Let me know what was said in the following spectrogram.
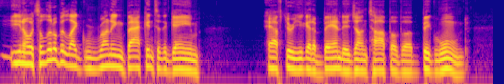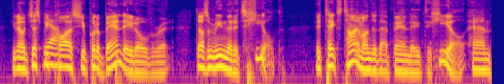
you know it's a little bit like running back into the game after you get a bandage on top of a big wound. You know, just Yeah. because you put a band aid over it doesn't mean that it's healed. It takes time under that band aid to heal. And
